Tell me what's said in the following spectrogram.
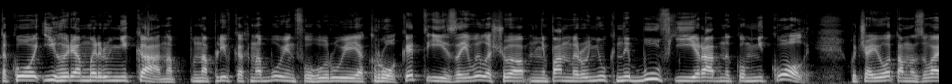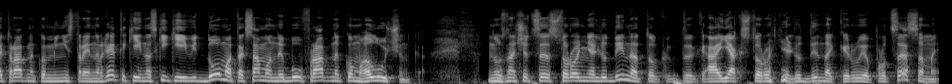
такого Ігоря Мироніка. На, на плівках НАБУ він фігурує як Рокет і заявила, що пан Миронюк не був її радником ніколи. Хоча його там називають радником міністра енергетики, і наскільки їй відомо, так само не був радником Галущенка. Ну, значить, це стороння людина. То а як стороння людина керує процесами?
